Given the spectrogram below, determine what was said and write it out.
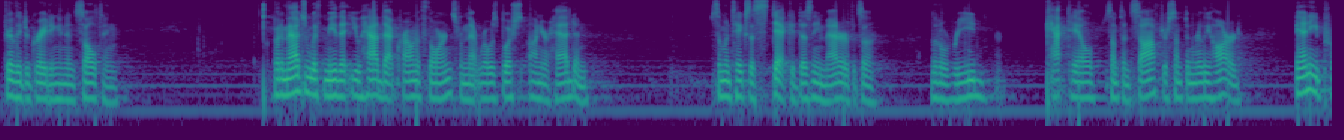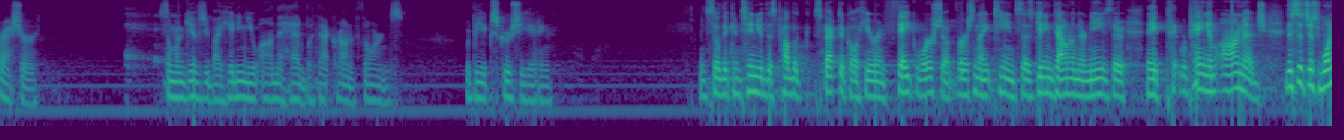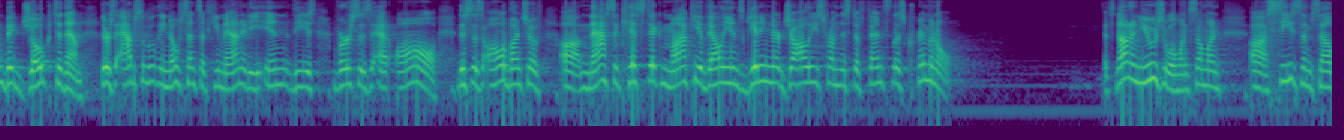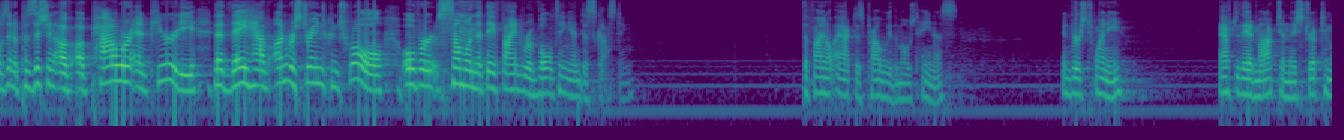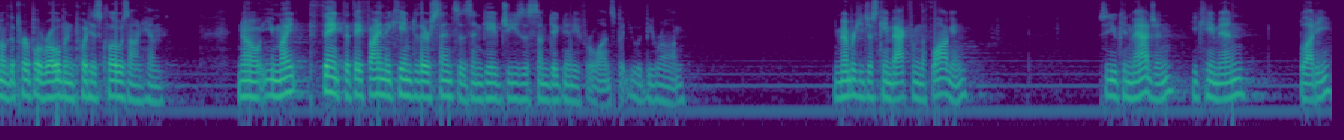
fairly degrading and insulting. But imagine with me that you had that crown of thorns from that rose bush on your head, and someone takes a stick. It doesn't even matter if it's a little reed, cattail, something soft, or something really hard. Any pressure someone gives you by hitting you on the head with that crown of thorns would be excruciating. And so they continued this public spectacle here in fake worship. Verse 19 says, getting down on their knees, they they were paying him homage. This is just one big joke to them. There's absolutely no sense of humanity in these verses at all. This is all a bunch of uh, masochistic Machiavellians getting their jollies from this defenseless criminal. It's not unusual when someone uh, sees themselves in a position of, of power and purity that they have unrestrained control over someone that they find revolting and disgusting. The final act is probably the most heinous. In verse 20, after they had mocked him, they stripped him of the purple robe and put his clothes on him. No, you might think that they finally came to their senses and gave Jesus some dignity for once, but you would be wrong. Remember, he just came back from the flogging. So you can imagine he came in bloody,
